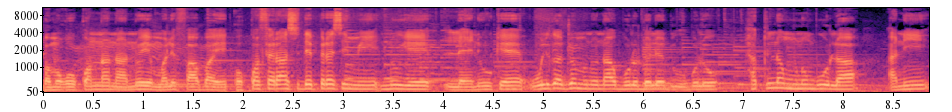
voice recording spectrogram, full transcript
bamakɔ kɔnɔna na n'o ye mali faaba ye o kɔfɛransi de pɛresi min n'u ye layiw kɛ wulikajɔ minnu n'a bolo dɔlen dugu u bolo hakilila minnu b'u la ani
